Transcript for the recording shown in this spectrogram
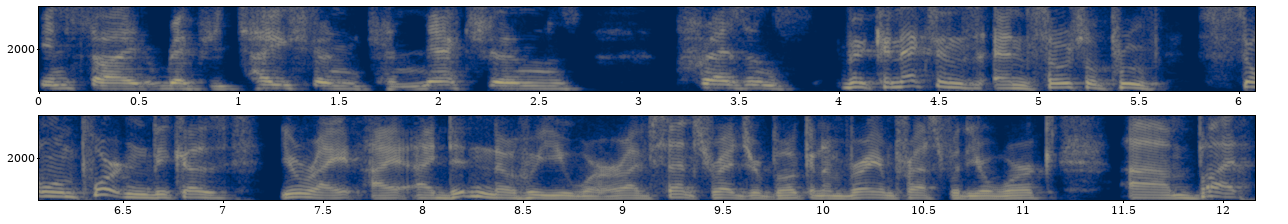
inside reputation, connections, presence. The connections and social proof so important because you're right. I, I, didn't know who you were. I've since read your book and I'm very impressed with your work. Um, but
